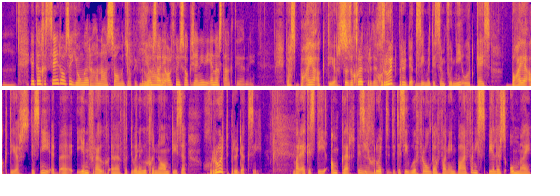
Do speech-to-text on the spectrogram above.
Jy het nou gesê daar's 'n jonger Hanna saam met jou op die verhoog. Ja. Ja. die aard van die saak is jy nie die enigste akteur nie. Daar's baie akteurs. Soos 'n groot produksie. groot produksie met 'n simfonieorkes, baie akteurs. Dis nie 'n uh, een vrou uh, vertoning hoe genaamd dis 'n groot produksie. Maar ek is die anker. Dis die Ja. groot dit is die hoofrol daarvan en baie van die spelers om my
